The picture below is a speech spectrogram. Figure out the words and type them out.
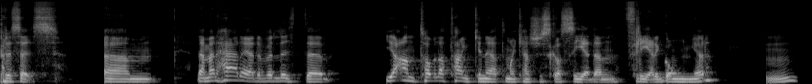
Precis. Um, nej men här är det väl lite... Jag antar väl att tanken är att man kanske ska se den fler gånger. Mm.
